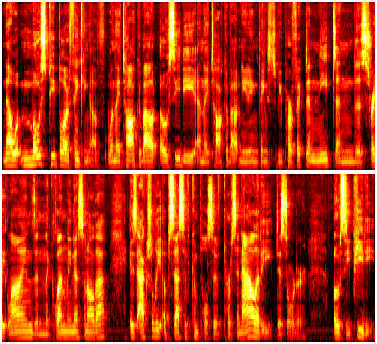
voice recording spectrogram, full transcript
Now, what most people are thinking of when they talk about OCD and they talk about needing things to be perfect and neat and the straight lines and the cleanliness and all that is actually obsessive compulsive personality disorder, OCPD.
